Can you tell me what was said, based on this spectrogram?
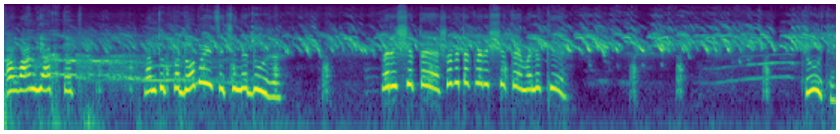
А вам як тут? Вам тут подобається чи не дуже? Верещите, що ви так верещите, малюки? Чуєте?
